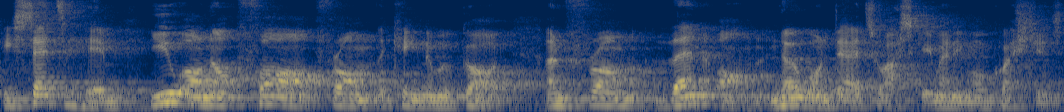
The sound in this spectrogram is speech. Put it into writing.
he said to him, You are not far from the kingdom of God. And from then on, no one dared to ask him any more questions.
